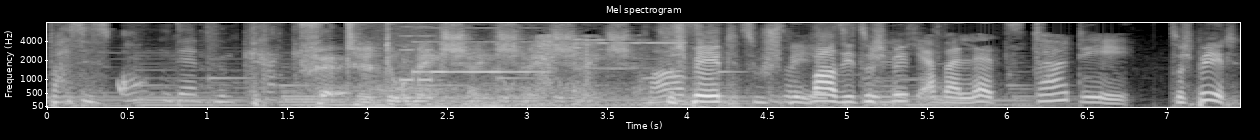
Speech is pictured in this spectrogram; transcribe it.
Was ist Onken denn für ein Kack? Fette Donation. Zu spät. Zu spät. Masi, zu spät. ich aber letzter D. Zu spät.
